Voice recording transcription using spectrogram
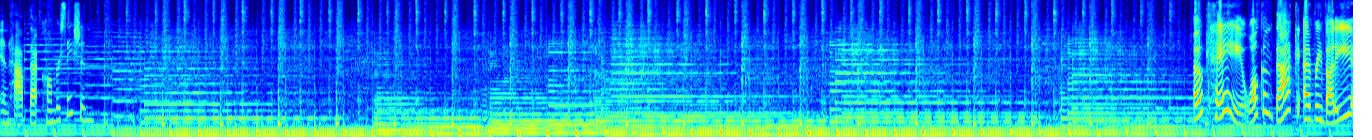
and have that conversation. Okay, welcome back, everybody.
